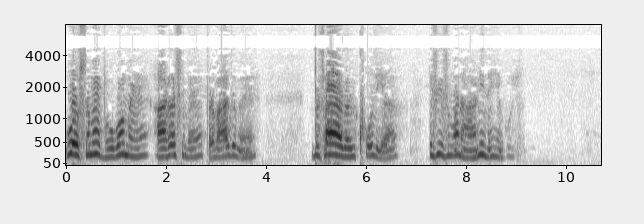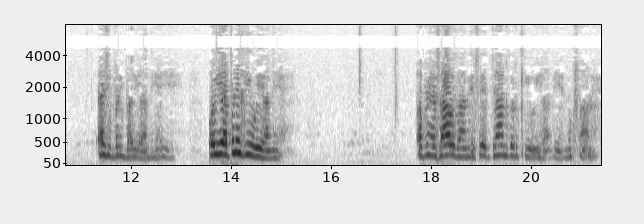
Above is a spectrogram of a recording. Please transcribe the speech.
वो समय भोगों में, आलस में, प्रमाद में बसा खो दिया इसकी समान हानि नहीं है कोई। ऐसी बड़ी भारी हानि है ये, और ये अपने की हुई हानि है। अपने असावधानी से जानकर की हुई हानि है, नुकसान है।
